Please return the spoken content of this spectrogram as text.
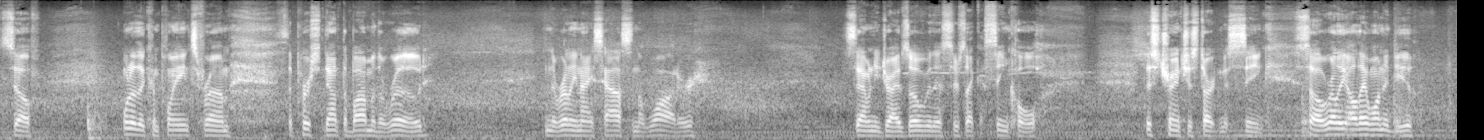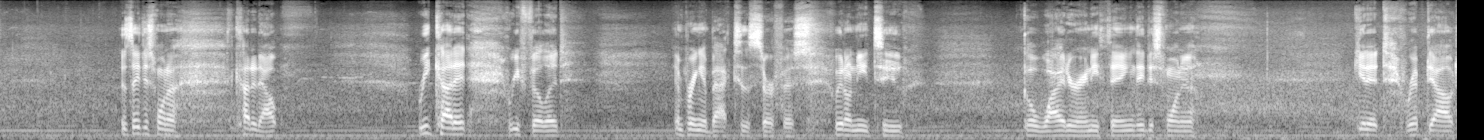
So one of the complaints from the person down at the bottom of the road in the really nice house in the water is that when he drives over this, there's like a sinkhole. This trench is starting to sink. So really all they want to do is they just want to cut it out, recut it, refill it, and bring it back to the surface. We don't need to go wide or anything. They just want to get it ripped out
